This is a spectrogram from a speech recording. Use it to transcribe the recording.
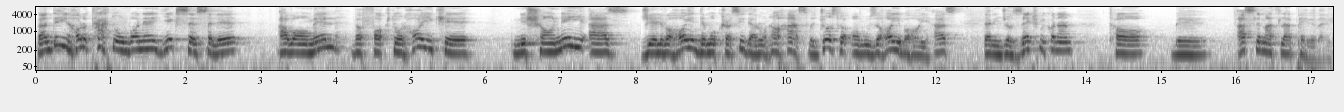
بنده اینها رو تحت عنوان یک سلسله عوامل و فاکتورهایی که نشانه ای از جلوه های دموکراسی در اونها هست و جزء آموزه های بهایی هست در اینجا ذکر می‌کنم تا به اصل مطلب پی ببریم.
